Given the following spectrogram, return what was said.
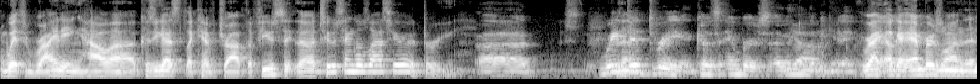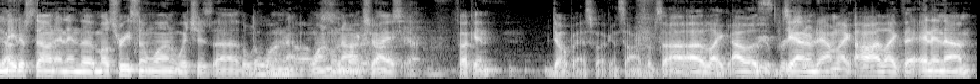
with writing how because you guys like have dropped a few si- uh, two singles last year or three Uh, we That- did three because Embers in, in the beginning. right okay ember's one then Yeah. Made of Stone and then the most recent one which is uh, the, The who one Kno- one who The knocks right Knocks, yeah. Fucking dope ass fucking songs. I'm so I, I like I was jamming it. down. I'm like, oh, I like that. And then um,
